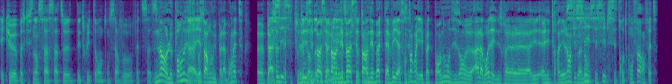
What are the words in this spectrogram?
Et que, parce que sinon ça, ça te détruit ton, ton cerveau, en fait. Ça, ça- Non, le porno détruit ton a- cerveau, mais pas la branlette. Euh, Bah, personne. si, c'est pas, pas un débat, c'est pas un débat que t'avais il y a 100 C'est- ans quand il y avait pas de porno en disant euh, ah la branlette elle détruit, elle, elle- elle détruit des gens, si, tu vois. si, non. si, si, c'est trop de confort, en fait.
